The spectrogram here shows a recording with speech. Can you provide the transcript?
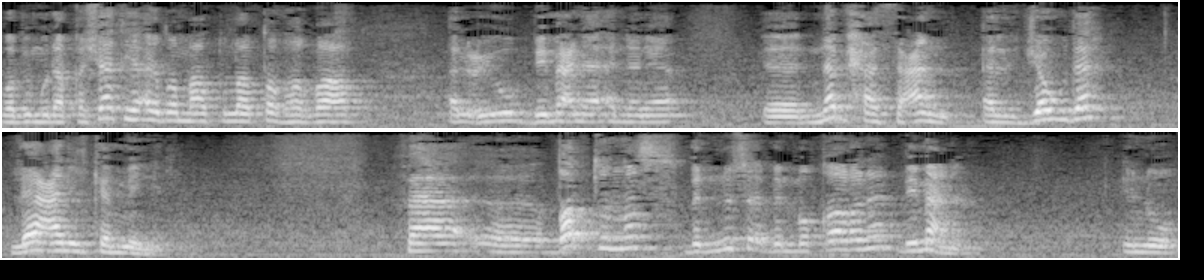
وبمناقشاته أيضا مع الطلاب تظهر بعض العيوب بمعنى أننا آه، نبحث عن الجودة لا عن الكمية فضبط النص بالمقارنة بمعنى أنه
